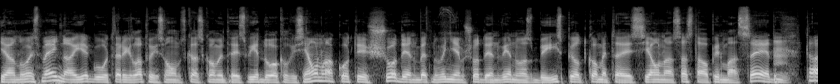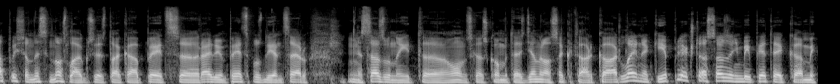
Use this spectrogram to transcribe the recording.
Jā, nu es mēģināju iegūt arī Latvijas Olimpiskās komitejas viedokli visjaunāko tieši šodien, bet nu, viņiem šodien vienos bija izpildu komitejas jaunā sastāvā pirmā sēde. Mm. Tā pavisam nesen noslēgusies, tā kā pēc uh, raidījuma pēcpusdienu ceru mm, sazvanīt uh, Olimpiskās komitejas ģenerālsekretāru Kārlu Leineku. Iepriekš tā saziņa bija pietiekami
